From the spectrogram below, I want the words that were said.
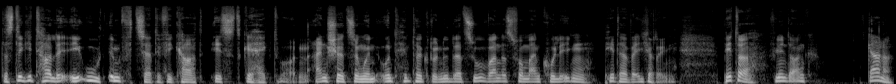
Das digitale EU-Impfzertifikat ist gehackt worden. Einschätzungen und Hintergründe dazu waren das von meinem Kollegen Peter Welchering. Peter, vielen Dank. Gerne.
